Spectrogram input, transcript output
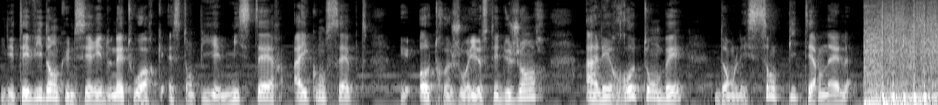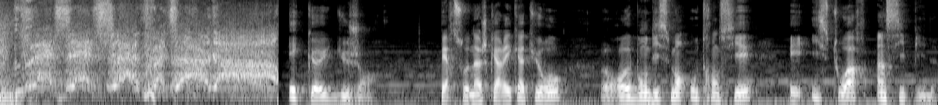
Il est évident qu'une série de network estampillée mystère, high concept et autres joyeusetés du genre allait retomber dans les sempiternels écueil du genre. Personnages caricaturaux, rebondissements outranciers et histoire insipide.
